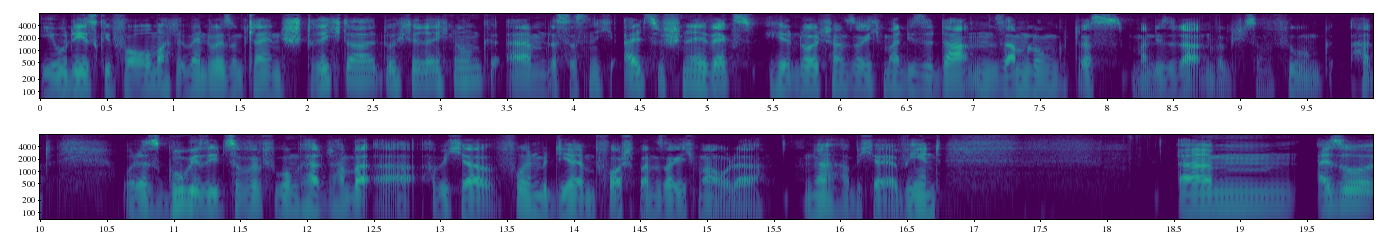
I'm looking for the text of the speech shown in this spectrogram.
EUDSGVO macht eventuell so einen kleinen Strich da durch die Rechnung, ähm, dass das nicht allzu schnell wächst hier in Deutschland, sage ich mal, diese Datensammlung, dass man diese Daten wirklich zur Verfügung hat oder dass Google sie zur Verfügung hat, haben äh, habe ich ja vorhin mit dir im Vorspann, sage ich mal, oder ne, habe ich ja erwähnt. Ähm, also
